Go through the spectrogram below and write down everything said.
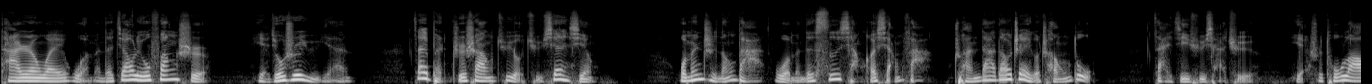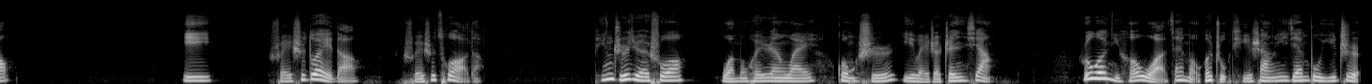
他认为，我们的交流方式，也就是语言，在本质上具有局限性。我们只能把我们的思想和想法传达到这个程度，再继续下去也是徒劳。一，谁是对的，谁是错的？凭直觉说，我们会认为共识意味着真相。如果你和我在某个主题上意见不一致，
